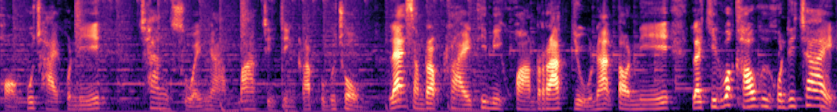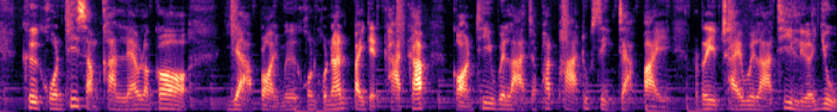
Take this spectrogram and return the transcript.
ของผู้ชายคนนี้ช่างสวยงามมากจริง ๆ ครับคุณผู้ชม และสำหรับใครที่มีความรักอยู่ณตอนนี้ และคิดว่าเขาคือคนที่ใช่ คือคนที่สำคัญแล้วแล้วก็ อย่าปล่อยมือคนคนนั้นไปเด็ดขาดครับ ก่อนที่เวลาจะพัดพาทุกสิ่งจากไป รีบใช้เวลาที่เหลืออยู่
